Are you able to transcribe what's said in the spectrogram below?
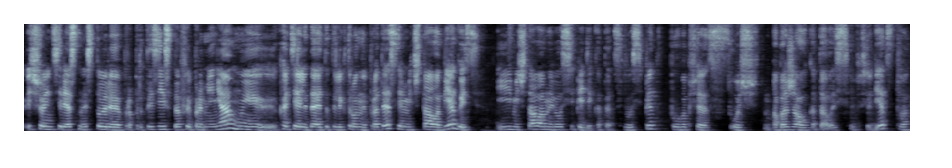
еще интересная история про протезистов и про меня. Мы хотели, да, этот электронный протез. Я мечтала бегать и мечтала на велосипеде кататься. Велосипед был вообще очень... Обожала, каталась все детство.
